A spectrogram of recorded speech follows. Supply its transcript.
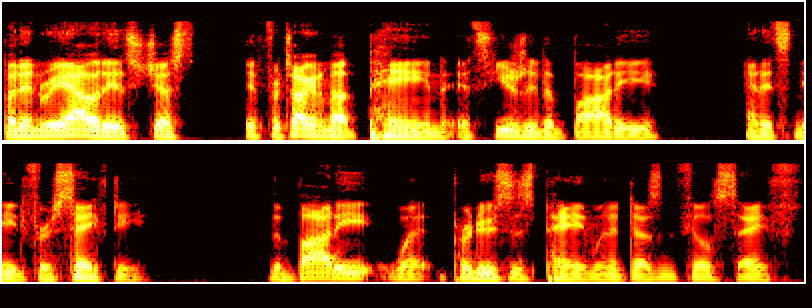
but in reality, it's just if we're talking about pain, it's usually the body and its need for safety. The body produces pain when it doesn't feel safe.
